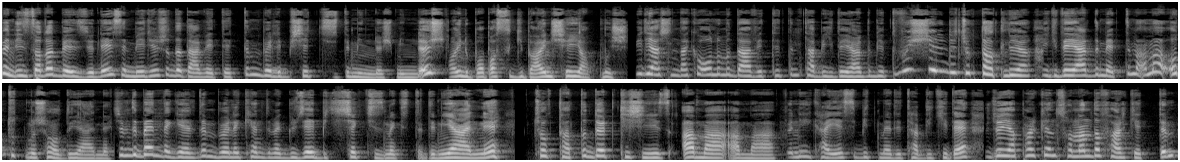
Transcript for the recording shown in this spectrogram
Ben insana benziyor. Neyse Meriyoş'u da davet ettim. Böyle bir şey çizdi minnoş minnoş. Aynı babası gibi aynı şey yapmış. Bir yaşındaki oğlumu davet ettim. Tabii ki de yardım ettim. Bu de çok tatlı ya. Tabii ki de yardım ettim ama o tutmuş oldu yani. Şimdi ben de geldim böyle kendime güzel bir çiçek çizmek istedim yani. Çok tatlı dört kişiyiz ama ama. Ön hikayesi bitmedi tabii ki de. Video yaparken son anda fark ettim.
